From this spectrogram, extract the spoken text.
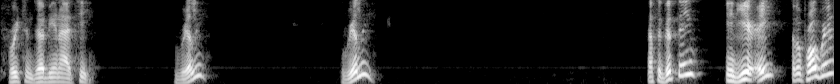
for reaching WNIT. Really? Really? That's a good thing in year eight of a program.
